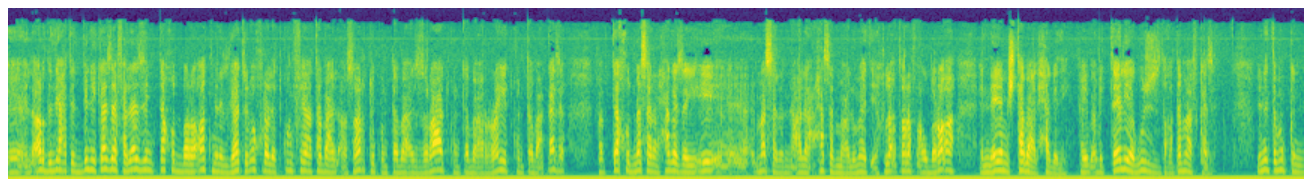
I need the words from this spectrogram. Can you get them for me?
آه، الأرض دي هتتبني كذا فلازم تاخد براءات من الجهات الأخرى اللي تكون فيها تبع الآثار تكون تبع الزراعة تكون تبع الري تكون تبع كذا. فبتاخد مثلا حاجة زي إيه آه، مثلا على حسب معلوماتي إخلاء طرف أو براءة إن هي مش تبع الحاجة دي. فيبقى بالتالي يجوز استخدامها في كذا. لأن أنت ممكن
